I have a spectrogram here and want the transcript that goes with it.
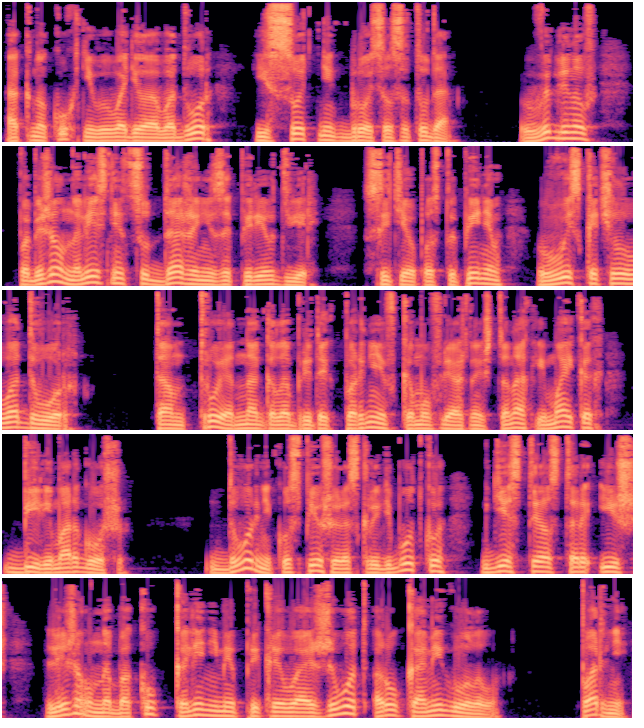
Окно кухни выводило во двор, и сотник бросился туда. Выглянув, побежал на лестницу, даже не заперев дверь. Слетев по ступеням, выскочил во двор. Там трое наголо бритых парней в камуфляжных штанах и майках били Маргошу. Дворник, успевший раскрыть будку, где стоял старый Иш, лежал на боку, коленями прикрывая живот, а руками голову. Парни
